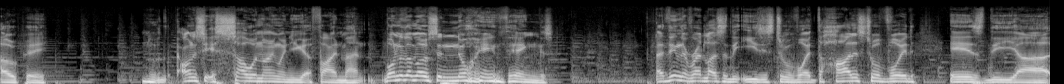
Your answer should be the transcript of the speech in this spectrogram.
OP. Honestly, it's so annoying when you get fined, man. One of the most annoying things I think the red lights are the easiest to avoid. The hardest to avoid is the uh,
